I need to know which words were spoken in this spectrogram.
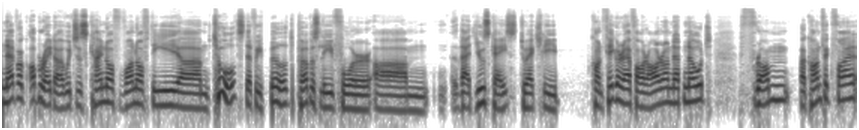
network operator, which is kind of one of the um, tools that we've built purposely for um, that use case to actually configure FRR on that node from a config file,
